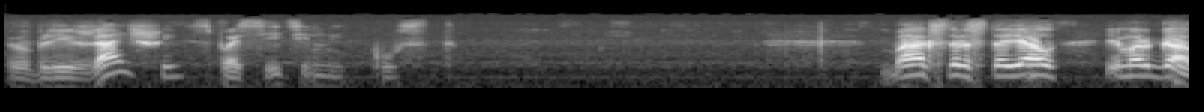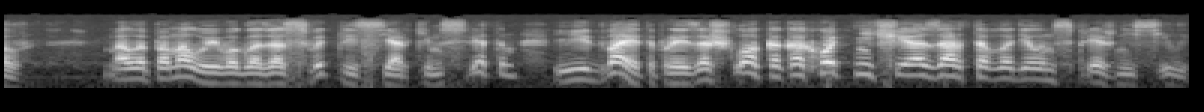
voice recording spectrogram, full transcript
в ближайший спасительный куст. Бакстер стоял и моргал. Мало-помалу его глаза свыклись с ярким светом, и едва это произошло, как охотничий азарт овладел им с прежней силой.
